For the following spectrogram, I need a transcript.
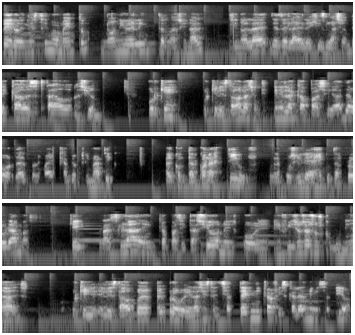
pero en este momento no a nivel internacional, sino desde la legislación de cada Estado-nación. ¿Por qué? Porque el Estado-nación tiene la capacidad de abordar el problema del cambio climático al contar con activos, con la posibilidad de ejecutar programas que trasladen capacitaciones o beneficios a sus comunidades, porque el Estado puede proveer asistencia técnica, fiscal y administrativa.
